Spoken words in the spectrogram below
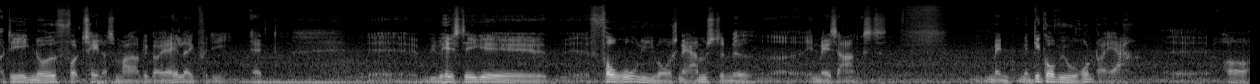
og det er ikke noget, folk taler så meget om. Det gør jeg heller ikke, fordi at, øh, vi vil helst ikke øh, forurolige vores nærmeste med øh, en masse angst. Men, men det går vi jo rundt og er. Øh, og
